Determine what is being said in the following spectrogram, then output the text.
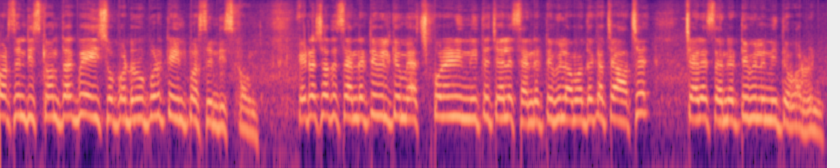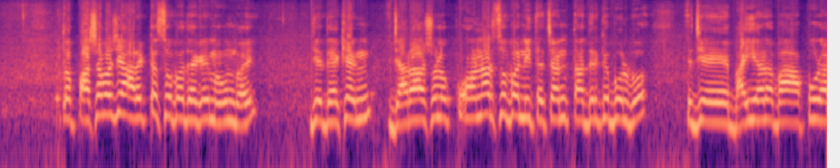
percent discount থাকবে এই সোফাটার উপরে টেন পার্সেন্ট ডিসকাউন্ট। এটার সাথে স্যান্ডার টেবিলকে ম্যাচ করে নিতে চাইলে স্যান্ডার টেবিল আমাদের কাছে আছে চাইলে স্যান্ডার টেবিলে নিতে পারবেন। তো পাশাপাশি আরেকটা সোফা দেখাই মামুন ভাই যে দেখেন যারা আসলে কর্নার সোফা নিতে চান তাদেরকে বলব যে ভাইয়ারা বা আপুরা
